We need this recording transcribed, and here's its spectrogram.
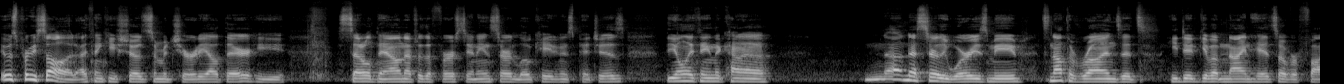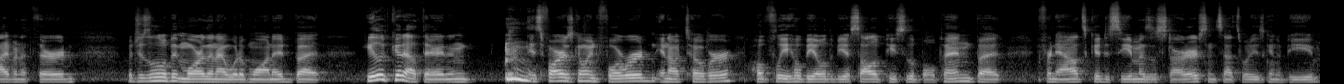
it was pretty solid. I think he showed some maturity out there. He settled down after the first inning, started locating his pitches. The only thing that kind of not necessarily worries me. It's not the runs. It's he did give up nine hits over five and a third, which is a little bit more than I would have wanted. But he looked good out there. And as far as going forward in October, hopefully he'll be able to be a solid piece of the bullpen. But for now, it's good to see him as a starter since that's what he's going to be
